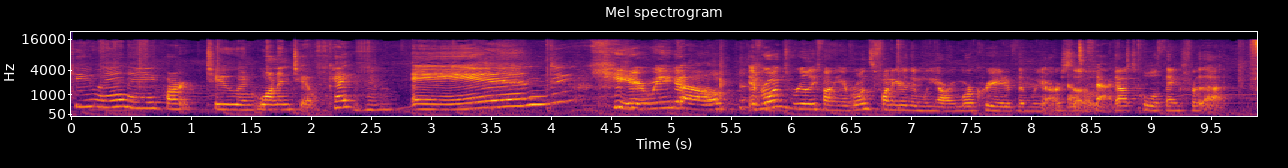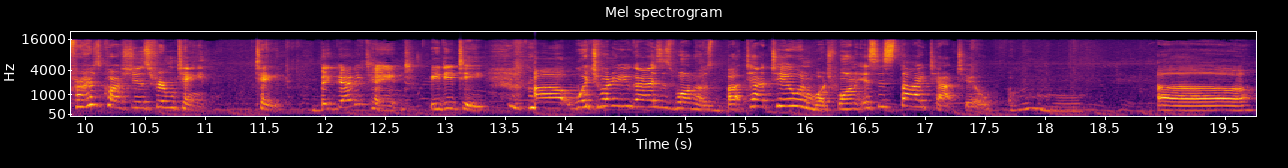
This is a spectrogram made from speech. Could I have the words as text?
Q&A part two and one and two. Okay. Mm-hmm. And here we go. Everyone's really funny. Everyone's funnier than we are and more creative than we are. That's so that's cool. Thanks for that. First question is from Tate. Tate. Big Daddy Taint. BDT. Uh, which one of you guys is Juanjo's butt tattoo and which one is his thigh tattoo? Uh,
